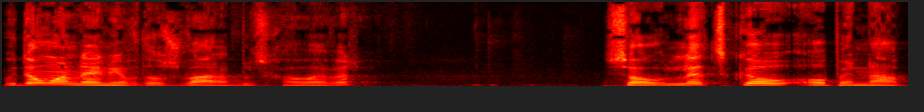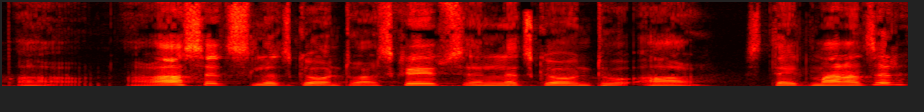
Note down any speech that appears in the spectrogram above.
We don't want any of those variables, however. So let's go open up our, our assets, let's go into our scripts and let's go into our state manager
